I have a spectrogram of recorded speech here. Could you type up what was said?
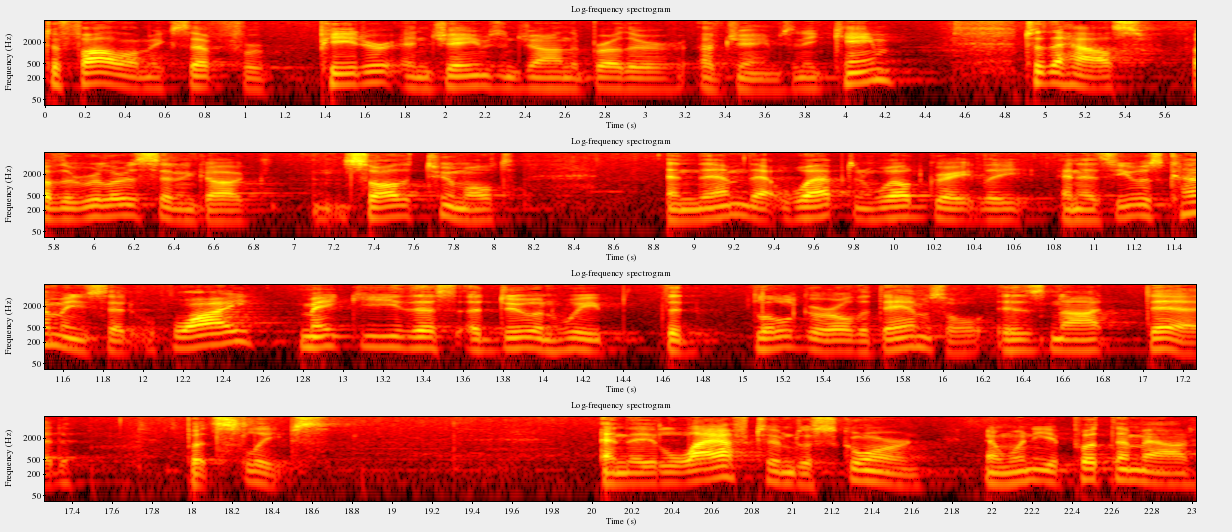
to follow him except for Peter and James and John, the brother of James. And he came to the house of the ruler of the synagogue and saw the tumult and them that wept and wailed greatly. And as he was coming, he said, Why make ye this ado and weep? The little girl, the damsel, is not dead, but sleeps. And they laughed him to scorn. And when he had put them out,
